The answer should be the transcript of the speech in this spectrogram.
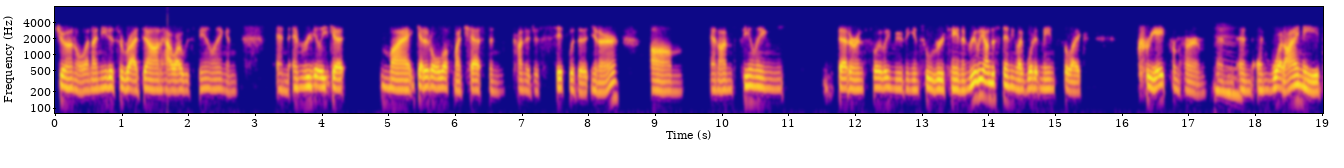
journal and I needed to write down how I was feeling and and and really get my get it all off my chest and kind of just sit with it, you know. Um, and I'm feeling better and slowly moving into a routine and really understanding like what it means to like create from home and Mm. and and what I need.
